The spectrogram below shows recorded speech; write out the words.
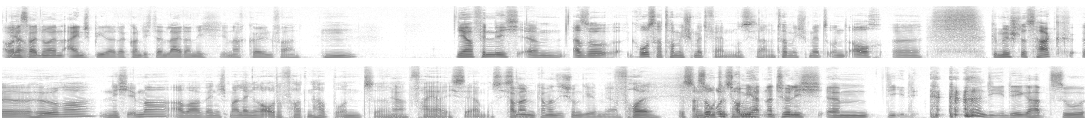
Aber Ja. das war nur ein Einspieler, da konnte ich dann leider nicht nach Köln fahren. Mhm. Ja, finde ich, ähm, also großer Tommy Schmidt-Fan, muss ich sagen. Tommy Schmidt und auch äh, gemischtes Hack-Hörer, nicht immer, aber wenn ich mal längere Autofahrten habe und ähm, Ja. feiere ich sehr, muss ich Kann sagen. man, kann man sich schon geben, ja. Voll. Ist Achso, und Tommy Buch. hat natürlich ähm, die, Idee- die Idee gehabt zu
